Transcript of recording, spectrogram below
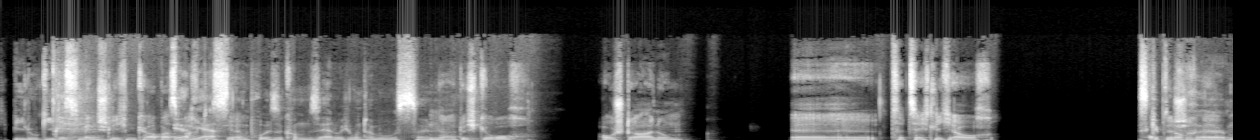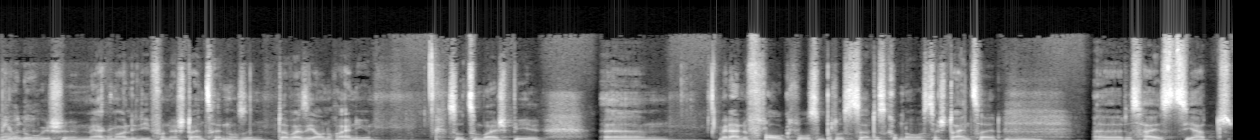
Die Biologie des menschlichen Körpers Ja, macht die es ersten ja. Impulse kommen sehr durch Unterbewusstsein. ja. Durch Geruch, Ausstrahlung, äh, tatsächlich auch Es gibt noch äh, Merkmale. biologische Merkmale, die von der Steinzeit noch sind. Da weiß ich auch noch einige. So zum Beispiel, ähm, wenn eine Frau große Brüste hat, das kommt noch aus der Steinzeit. Äh, das heißt, sie hat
